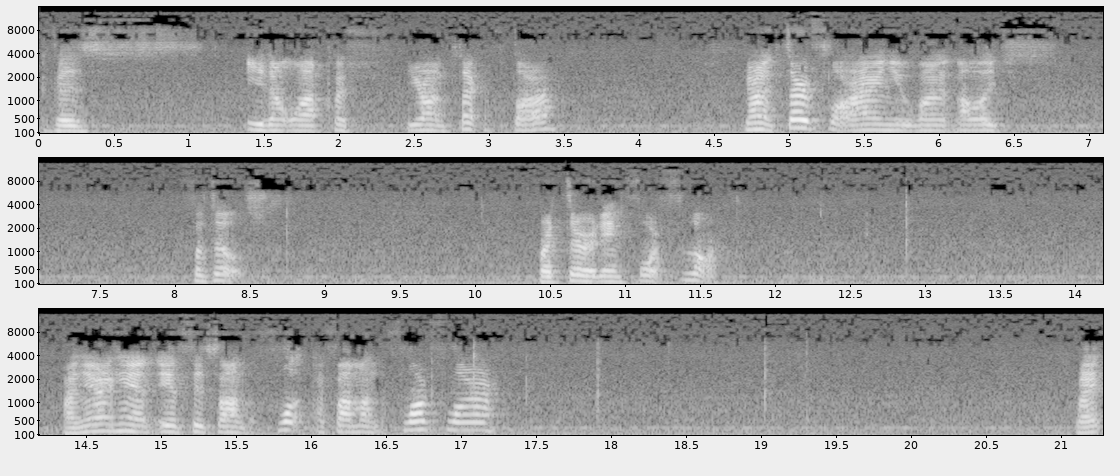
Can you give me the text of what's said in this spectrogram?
Because you don't want to push, you're on second floor. You're on the third floor and you want knowledge for those. For third and fourth floor. On the other hand, if it's on the floor, if I'm on the floor floor, right?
